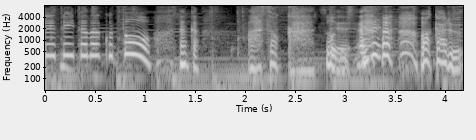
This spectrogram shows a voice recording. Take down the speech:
えていただくとなんかあそっかそうですね。わかる。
